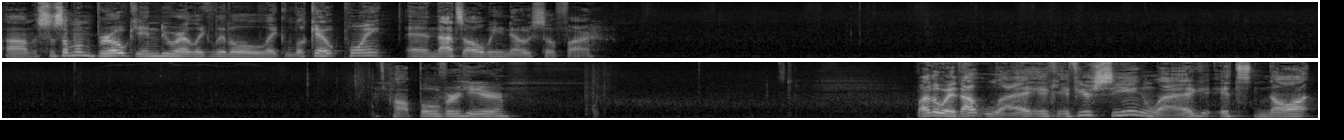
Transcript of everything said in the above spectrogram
Um, so someone broke into our like little like lookout point, and that's all we know so far. Hop over here. By the way, that lag, if you're seeing lag, it's not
